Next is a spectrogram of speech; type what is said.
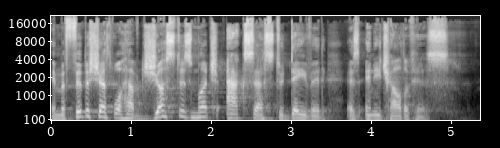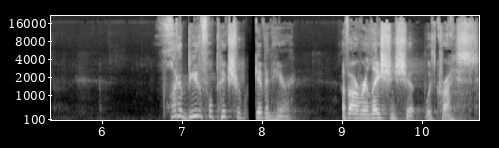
And Mephibosheth will have just as much access to David as any child of his. What a beautiful picture given here of our relationship with Christ.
